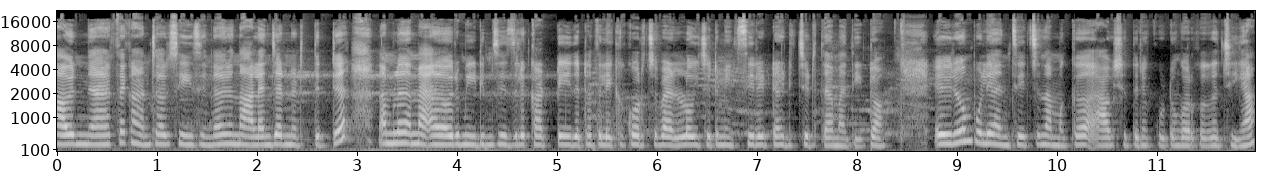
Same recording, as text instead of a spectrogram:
ആ ഒരു നേരത്തെ കാണിച്ച ഒരു സൈസിന്റെ ഒരു നാലഞ്ചെണ്ണം എടുത്തിട്ട് നമ്മൾ ഒരു മീഡിയം സൈസിൽ കട്ട് ചെയ്തിട്ട് അതിലേക്ക് കുറച്ച് വെള്ളം ഒഴിച്ചിട്ട് മിക്സിയിലിട്ട് അടിച്ചെടുത്താൽ മതി കേട്ടോ എരിവും പുളി അനുസരിച്ച് നമുക്ക് ആവശ്യത്തിന് കൂട്ടും കുറക്കൊക്കെ ചെയ്യാം.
